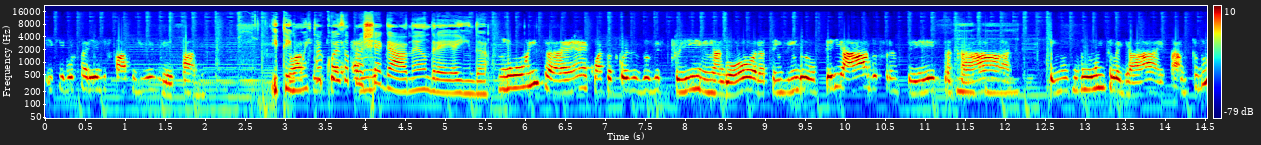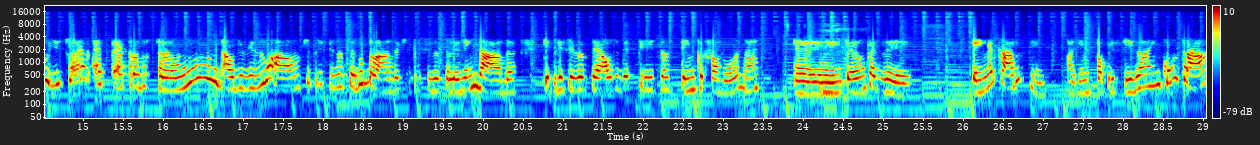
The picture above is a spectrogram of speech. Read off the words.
e que gostaria de fato de viver, sabe? E tem eu muita coisa para é chegar, né, André, ainda? Muita, é, com essas coisas dos streaming agora, tem vindo seriado francês pra cá, uhum. tem uns muito legais, sabe? Tudo isso é, é, é, produção audiovisual que precisa ser dublada, que precisa ser legendada, que precisa ser audiodescrita, sim, por favor, né? É, uhum. Então, quer dizer, tem mercado sim. A gente só precisa encontrar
